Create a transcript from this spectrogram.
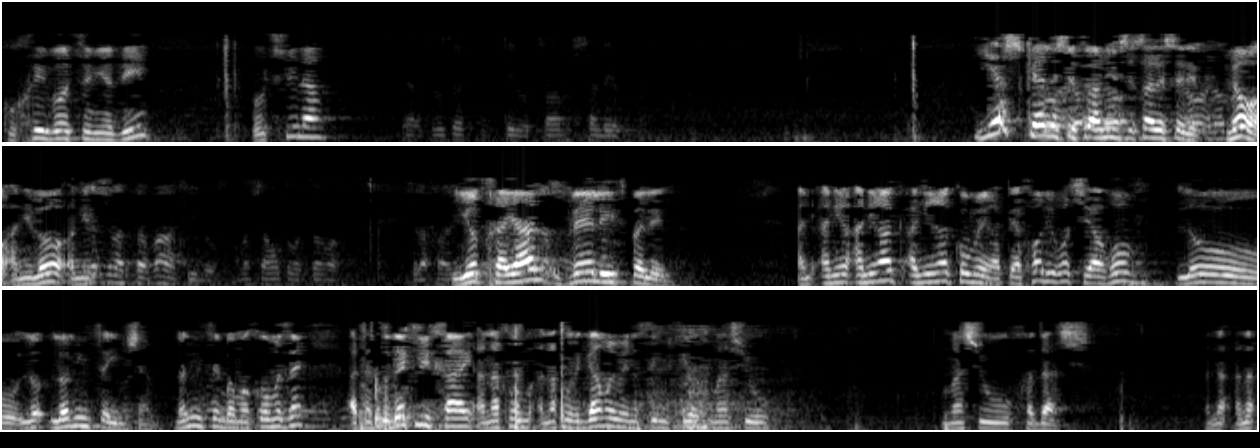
כוחי ועוצם ידי, או תפילה. כן, אתה לא כאילו, אפשר לשלב. יש כאלה לא, שטוענים לא, שאפשר לשלב. לא, לא. לא, אני לא... אני- הקטע של הצבא, כאילו, מה שאמרת בצבא. להיות חייל ולהתפלל. אני, אני, אני, רק, אני רק אומר, אתה יכול לראות שהרוב לא, לא, לא נמצאים שם, לא נמצאים במקום הזה. אתה צודק לי, חי, אנחנו, אנחנו לגמרי מנסים לחיות משהו, משהו חדש. אנ- אנ-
